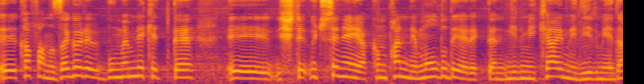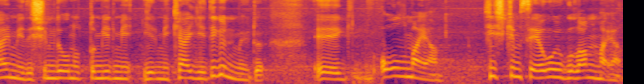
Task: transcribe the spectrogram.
e, kafanıza göre bu memlekette e, işte 3 seneye yakın pandemi oldu diyerekten 22 ay mıydı, 27 ay mıydı? Şimdi unuttum 20 22 ay 7 gün müydü? Ee, olmayan, hiç kimseye uygulanmayan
